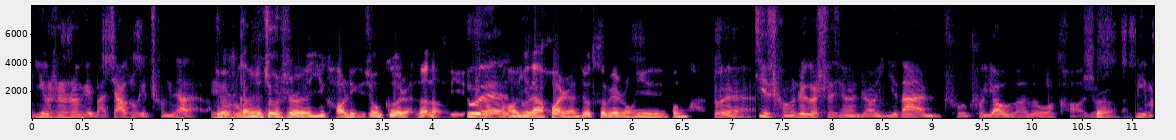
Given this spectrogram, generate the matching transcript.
硬生生给把家族给撑下来了。就对，感觉就是依靠领袖个人的能力，对，然后一旦换人，就特别容易崩盘。对继承这个事情，只要一旦出出幺蛾子，我靠，就立马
